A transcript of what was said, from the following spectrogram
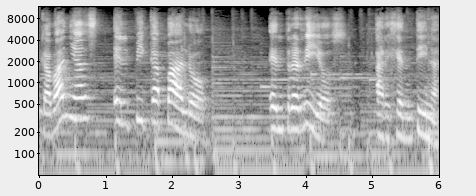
cabañas El Picapalo, Entre Ríos, Argentina.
